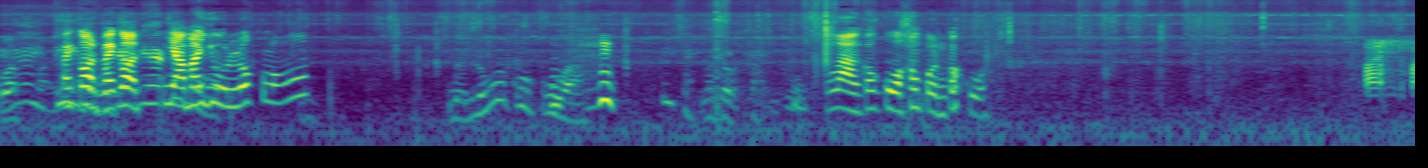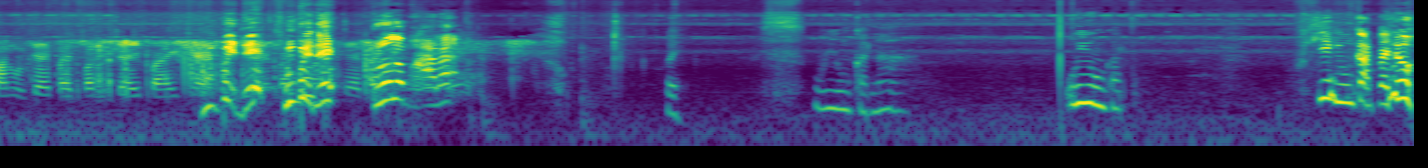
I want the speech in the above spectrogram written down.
เฮ้ยไปก่อนไปก่อนแกอย่ามาอยู่ลกเหมือนรู้ว่ากูกลัวไอ้ สัตว์มันโดดใส่กูข้างล่างก็กลัวข้างบนก็กลัว ไปปันหัวใจไปปันหัวใจไปมึงปิดดิมึงปิดดิกูเริ่มรำคาญแล้วอุ้ยยุงกัดหน้า อุ้ยยุงกัดเฮียยุงกัดไปลูก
